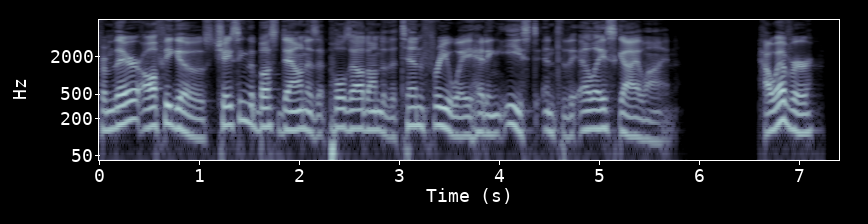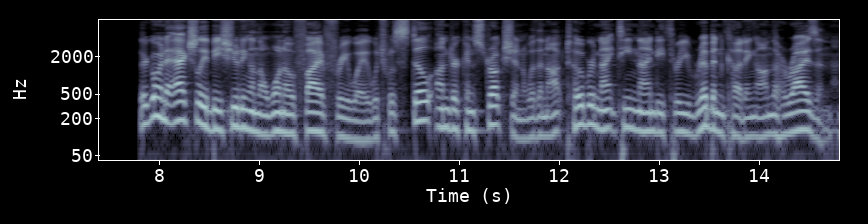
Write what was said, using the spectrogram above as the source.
from there off he goes chasing the bus down as it pulls out onto the 10 freeway heading east into the la skyline. However they're going to actually be shooting on the 105 freeway, which was still under construction with an October 1993 ribbon cutting on the horizon.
